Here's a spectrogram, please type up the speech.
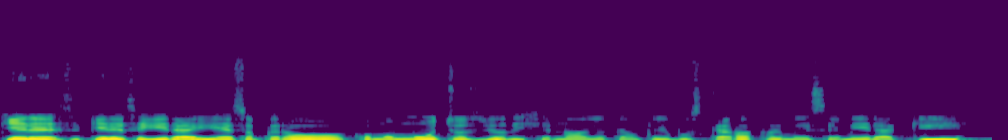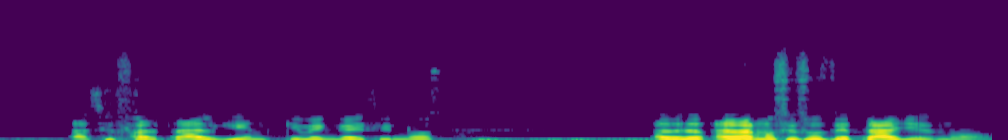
quiere, si quiere seguir ahí eso, pero como muchos, yo dije, no, yo tengo que buscar otro. Y me dice, mira, aquí hace falta alguien que venga a decirnos, a, a darnos esos detalles, ¿no?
